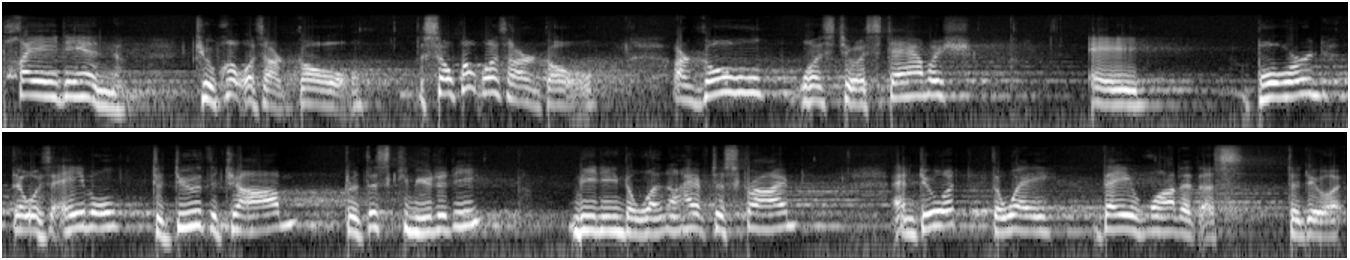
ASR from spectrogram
played in to what was our goal. So what was our goal? Our goal was to establish a board that was able to do the job for this community meaning the one I have described, and do it the way they wanted us to do it.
